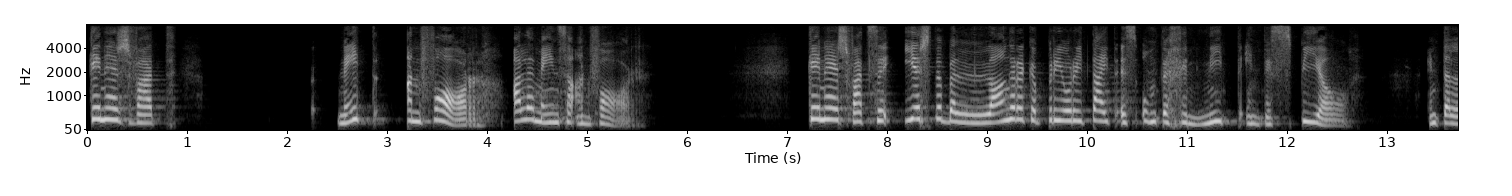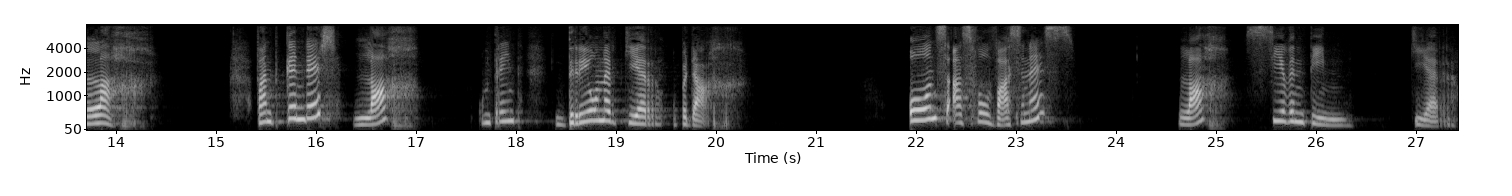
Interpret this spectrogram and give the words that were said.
Kinders wat net aanvaar, alle mense aanvaar. Kenners wat se eerste belangrike prioriteit is om te geniet en te speel en te lag. Want kinders lag omtrent 300 keer op 'n dag. Ons as volwassenes lag 17 keer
